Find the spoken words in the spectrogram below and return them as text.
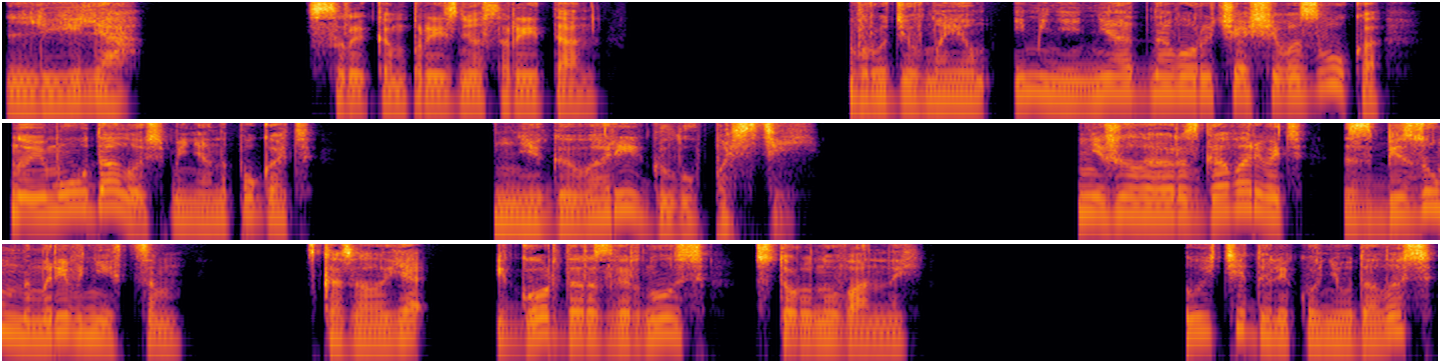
«Лиля!» — с рыком произнес Рейтан. Вроде в моем имени ни одного рычащего звука, но ему удалось меня напугать. «Не говори глупостей». «Не желаю разговаривать с безумным ревнивцем», — сказала я и гордо развернулась в сторону ванной. Уйти далеко не удалось.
